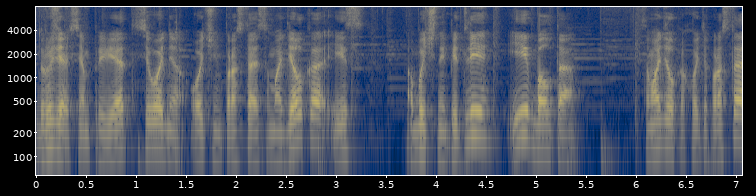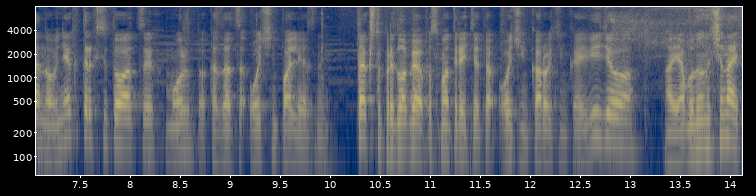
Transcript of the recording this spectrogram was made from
Друзья, всем привет! Сегодня очень простая самоделка из обычной петли и болта. Самоделка хоть и простая, но в некоторых ситуациях может оказаться очень полезной. Так что предлагаю посмотреть это очень коротенькое видео, а я буду начинать.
